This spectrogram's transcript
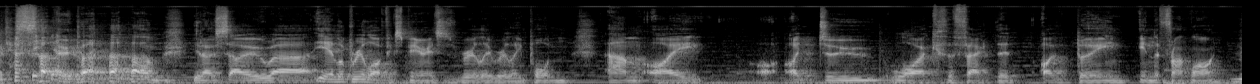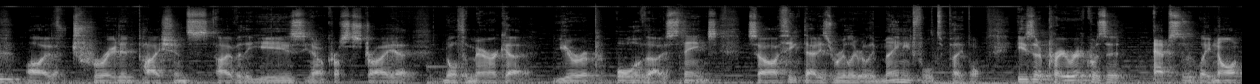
Okay. So, um, you know, so uh, yeah, look, real life experience is really, really important. Um, I, I do like the fact that I've been in the front line. Mm. I've treated patients over the years, you know, across Australia, North America, Europe, all of those things. So I think that is really, really meaningful to people. Is it a prerequisite? Absolutely not.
